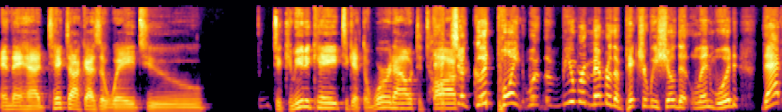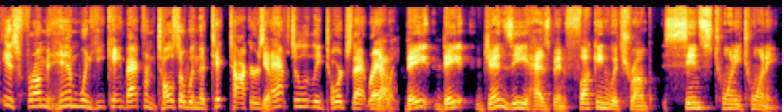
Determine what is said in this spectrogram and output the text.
and they had TikTok as a way to to communicate, to get the word out, to talk. That's a good point. You remember the picture we showed that Lin Wood? That is from him when he came back from Tulsa when the TikTokers Yep. absolutely torched that Yeah. rally. They they Gen Z has been fucking with Trump since 2020.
